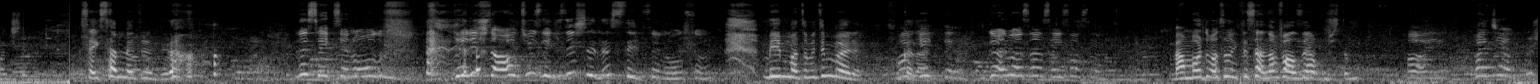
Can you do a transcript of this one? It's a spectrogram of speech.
Bak işte. 80 metre diyor. Ne 80 oğlum? Gel işte 600 de git işte ne 80 olsun. Benim matematiğim böyle. Bu Fark kadar. etti. Galiba sen sayısalsın. Ben bu arada matematikte senden fazla yapmıştım. Hayır. Kaç yapmış?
